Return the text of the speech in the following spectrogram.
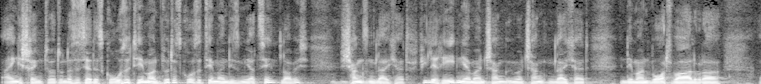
eingeschränkt wird. Und das ist ja das große Thema und wird das große Thema in diesem Jahrzehnt, glaube ich. Mhm. Chancengleichheit. Viele reden ja immer über Chancengleichheit, indem man Wortwahl oder äh,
